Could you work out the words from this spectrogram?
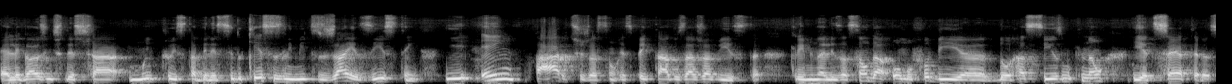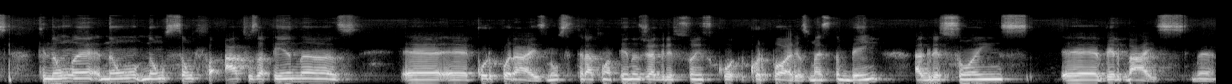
é legal a gente deixar muito estabelecido que esses limites já existem e, em parte, já são respeitados haja vista. Criminalização da homofobia, do racismo, que não, e etc., que não, é, não, não são atos apenas é, é, corporais, não se tratam apenas de agressões corpóreas, mas também agressões é, verbais. Né?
